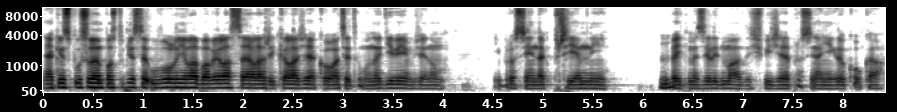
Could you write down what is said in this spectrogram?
nějakým způsobem postupně se uvolnila, bavila se, ale říkala, že jako ať se tomu nedivím, že jenom je prostě jen tak příjemný Hmm. být mezi lidma, když ví, že prostě na ně někdo kouká.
